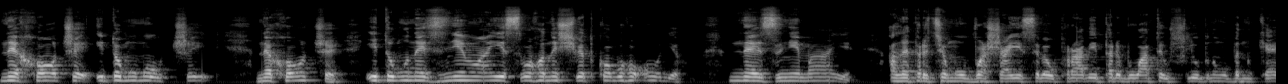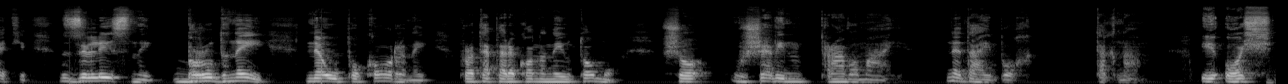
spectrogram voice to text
не хоче і тому мовчить, не хоче і тому не знімає свого несвяткового одягу, не знімає, але при цьому вважає себе вправі перебувати в шлюбному бенкеті, злісний, брудний, неупокорений, проте переконаний у тому, що вже він право має. Не дай Бог так нам. І ось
